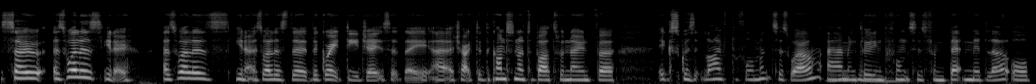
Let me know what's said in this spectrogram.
so as well as you know as well as you know as well as the the great DJs that they uh, attracted. The Continental Baths were known for exquisite live performance as well um, including performances from Bette Midler or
